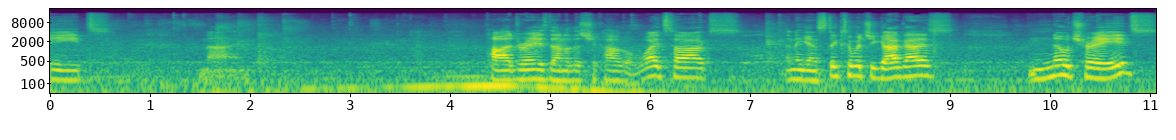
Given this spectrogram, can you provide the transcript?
eight, nine. Padres down to the Chicago White Sox. And again, stick to what you got, guys. No trades.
